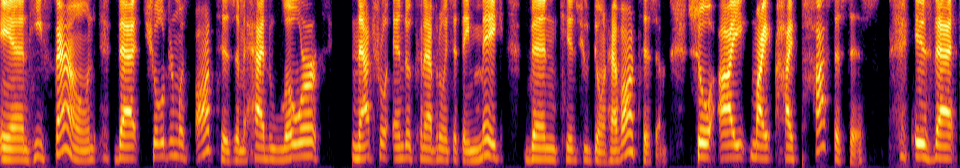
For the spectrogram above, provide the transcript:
and he found that children with autism had lower natural endocannabinoids that they make than kids who don't have autism. So I my hypothesis is that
